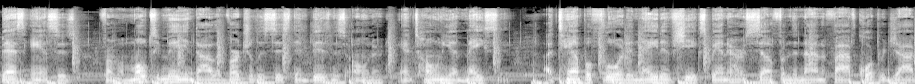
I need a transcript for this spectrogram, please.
best answers from a multi million dollar virtual assistant business owner, Antonia Mason. A Tampa, Florida native, she expanded herself from the 9 to 5 corporate job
